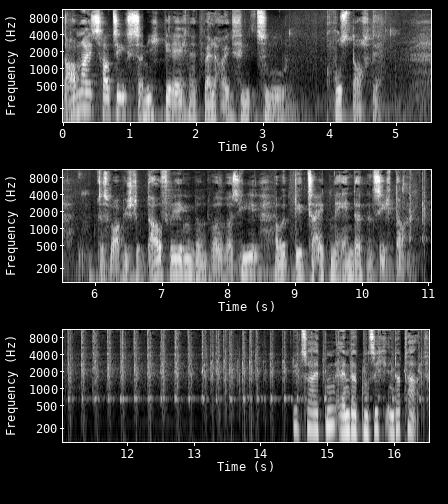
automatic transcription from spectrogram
Damals hat sich's nicht gerechnet, weil halt viel zu groß dachte. Das war bestimmt aufregend und was weiß ich, aber die Zeiten änderten sich dann. Die Zeiten änderten sich in der Tat.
